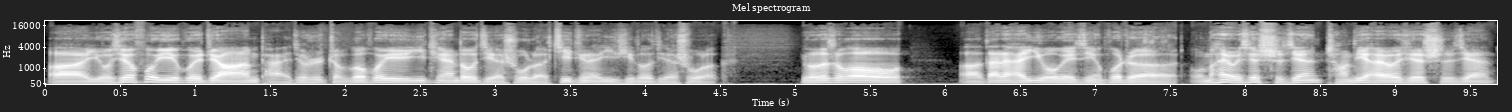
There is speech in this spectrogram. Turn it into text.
啊，有些会议会这样安排，就是整个会议一天都结束了，既定的议题都结束了，有的时候啊，大家还意犹未尽，或者我们还有一些时间，场地还有一些时间，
